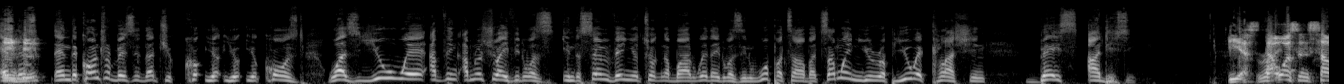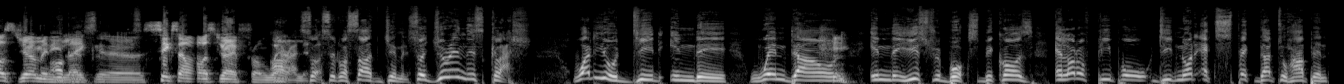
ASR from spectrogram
And this, and the controversy that you, you, you you caused was you were I think I'm not sure if it was in the same vein you're talking about whether it was in Wuppertal but somewhere in Europe you were clashing Bass Odyssey. Yes, Right. that was in South Germany, Okay, like uh, six hours drive from where All I live. so, so it was South Germany. So during this clash, what you did in the went down in the history books because a lot of people did not expect that to happen,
